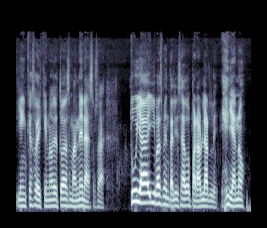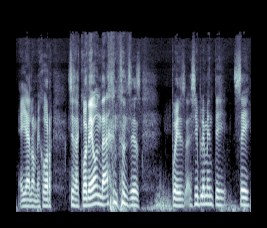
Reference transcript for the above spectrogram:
y en caso de que no, de todas maneras, o sea, tú ya ibas mentalizado para hablarle, ella no, ella a lo mejor se sacó de onda, entonces, pues simplemente sé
